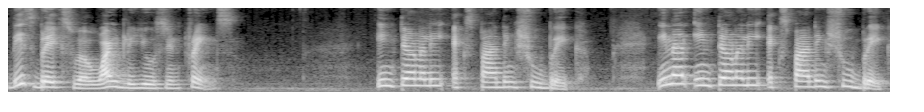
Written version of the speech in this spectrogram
These brakes were widely used in trains. Internally expanding shoe brake. In an internally expanding shoe brake,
